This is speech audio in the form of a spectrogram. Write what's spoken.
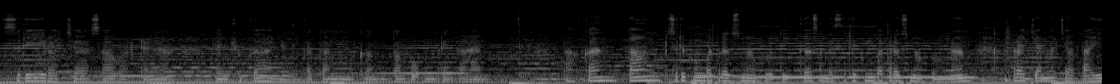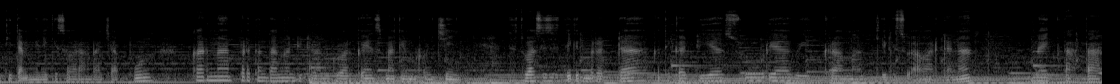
Sri Raja Sawardana yang juga hanya tiga memegang tampuk pemerintahan. Bahkan tahun 1453 sampai 1456, Kerajaan Majapahit tidak memiliki seorang raja pun karena pertentangan di dalam keluarga yang semakin meruncing. Situasi sedikit mereda ketika dia Surya Wikramagiri Suawardana naik tahta.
